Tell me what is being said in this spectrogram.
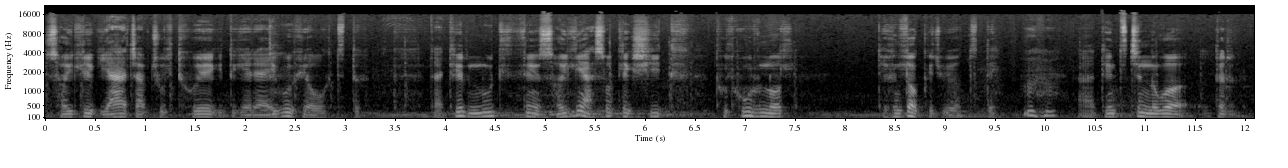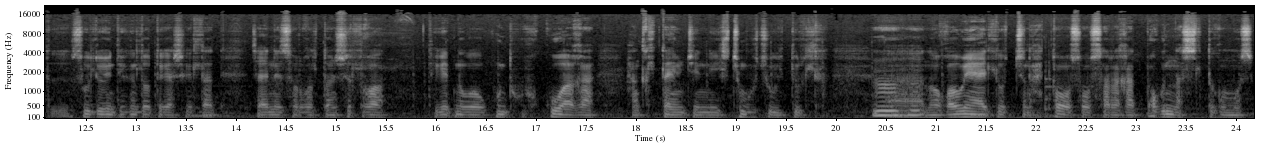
соёлыг яаж авч үлдэх вэ гэдэг яриа айгүй их явагддаг. За тэр нүүдлийн соёлын асуудлыг шийдэх түлхүүр нь бол технологи гэж би боддتي. Тэнд чинь нөгөө тэр сүүлийн үеийн технологиг ашиглаад зайны сургалт оншилгоо тэгээд нөгөө хүнд хүрэхгүй байгаа хангалттай хэмжээний эрчим хүч үйлдвэрлэх нөгөө говийн айлууд чинь хатуу ус уусараад богино насалдаг хүмүүс.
